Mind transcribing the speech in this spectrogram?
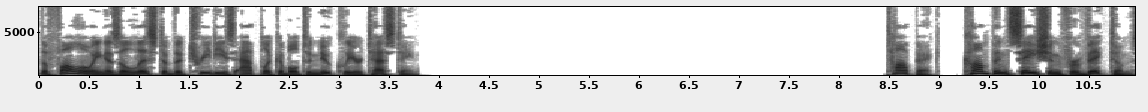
The following is a list of the treaties applicable to nuclear testing. Topic: Compensation for victims.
